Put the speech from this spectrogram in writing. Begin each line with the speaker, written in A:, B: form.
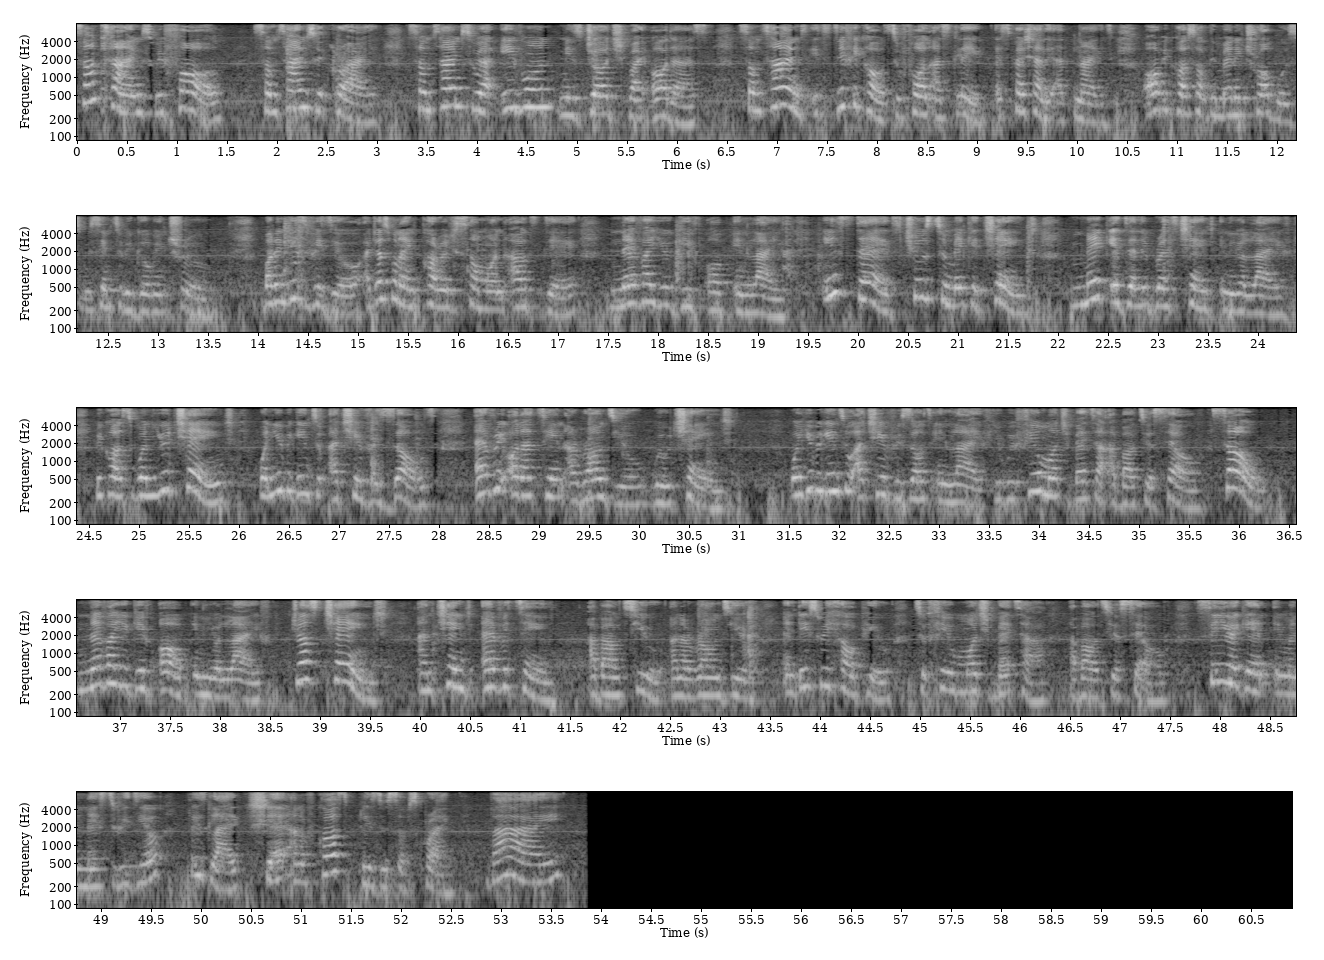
A: Sometimes we fall, sometimes we cry, sometimes we are even misjudged by others. Sometimes it's difficult to fall asleep, especially at night, or because of the many troubles we seem to be going through. But in this video, I just want to encourage someone out there, never you give up in life. Instead, choose to make a change. Make a deliberate change in your life. Because when you change, when you begin to achieve results, every other thing around you will change. When you begin to achieve results in life, you will feel much better about yourself. So, never you give up in your life. Just change and change everything about you and around you. And this will help you to feel much better about yourself. See you again in my next video. Please like share and of course please do subscribe. Bye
